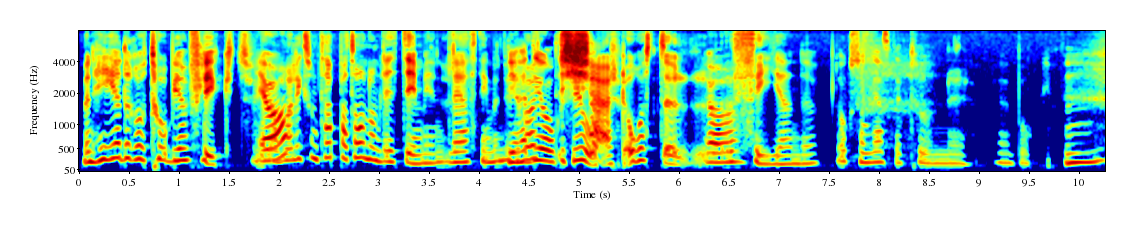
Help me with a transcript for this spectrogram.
men Heder och Torbjörn Flykt. Jag Ja. har liksom tappat honom lite i min läsning. Men det Det var jag ett också gjort. kärt återseende. Det är också en ganska tunn eh, bok. Mm.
